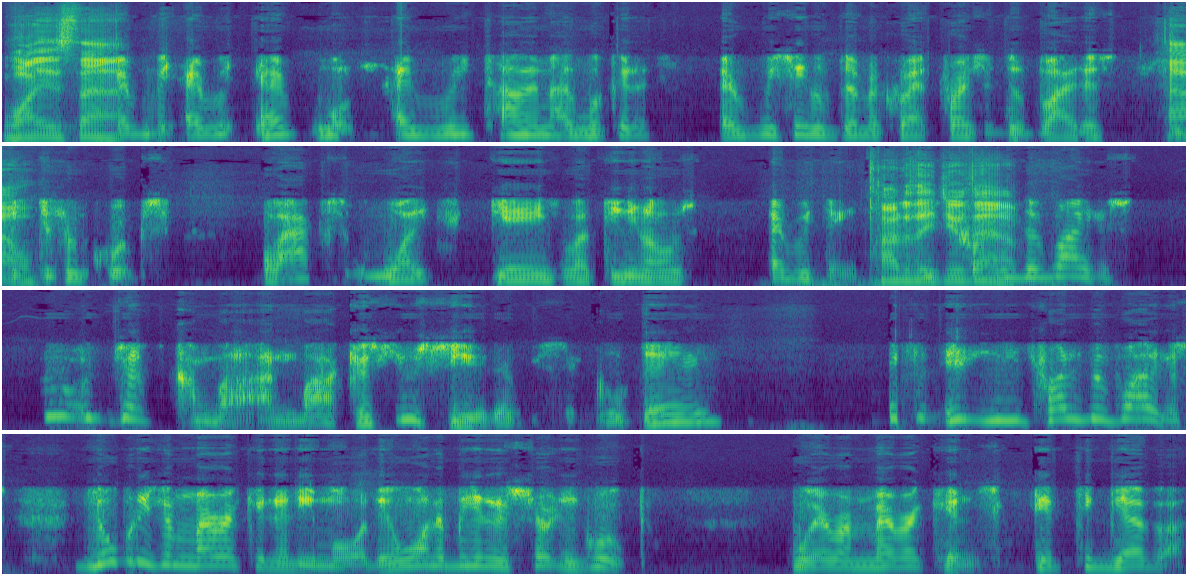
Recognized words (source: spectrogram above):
why is that Every every every, every time I look at it, every single Democrat tries to divide us How? into different groups: blacks, whites, gays, Latinos, everything. How do they do that? Divide us. Just come on, Marcus. You see it every single day. It's, it, you try to divide us. Nobody's American anymore. They want to be in a certain group. We're Americans. Get together.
